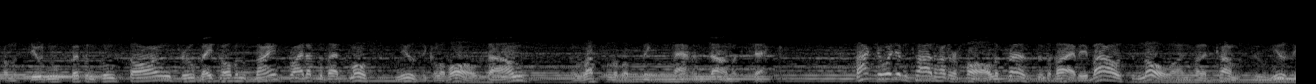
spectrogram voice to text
From the students' Whiffenpoof song through Beethoven's Ninth, right up to that most musical of all sounds, the rustle of a big fat endowment check. Dr. William Todd Hunter Hall, the president of Ivy, bows to no one when it comes to music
